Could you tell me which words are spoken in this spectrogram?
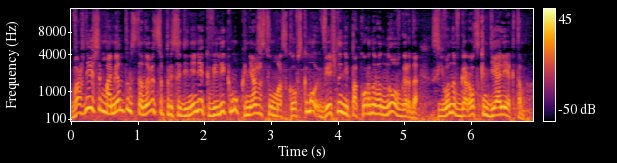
Важнейшим моментом становится присоединение к Великому княжеству Московскому вечно непокорного Новгорода с его новгородским диалектом.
